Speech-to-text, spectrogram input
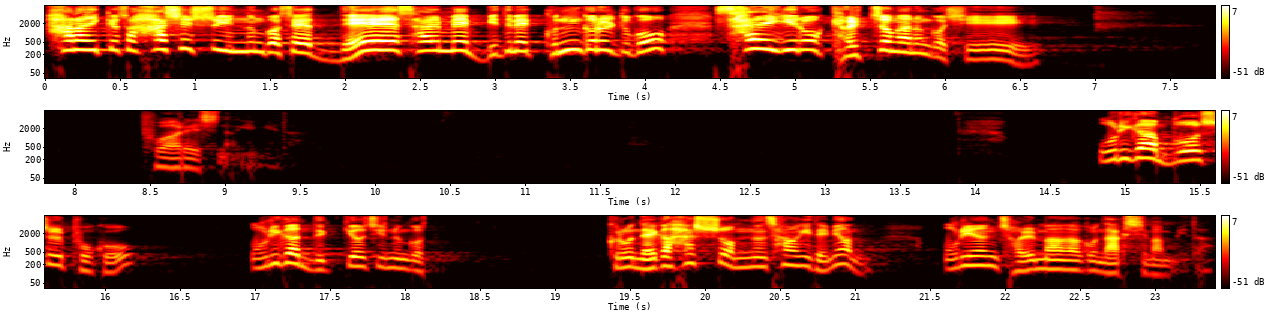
하나님께서 하실 수 있는 것에 내 삶의 믿음의 근거를 두고 살기로 결정하는 것이 부활의 신앙입니다. 우리가 무엇을 보고 우리가 느껴지는 것 그리고 내가 할 수 없는 상황이 되면 우리는 절망하고 낙심합니다.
